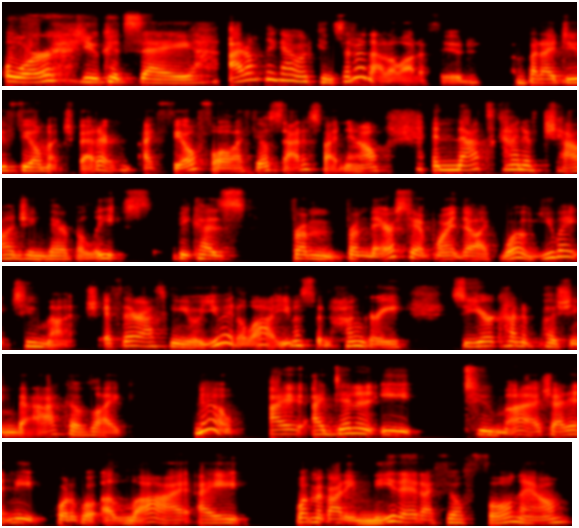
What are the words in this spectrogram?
Or you could say, I don't think I would consider that a lot of food but I do feel much better. I feel full. I feel satisfied now. And that's kind of challenging their beliefs because from from their standpoint, they're like, whoa, you ate too much. If they're asking you, you ate a lot, you must have been hungry. So you're kind of pushing back of like, no, I, I didn't eat too much. I didn't eat quote unquote a lot. I ate what my body needed. I feel full now.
